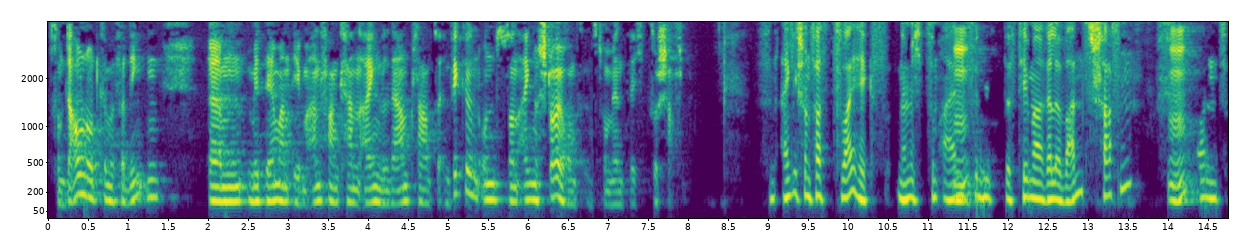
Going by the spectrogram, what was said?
zum Download, können wir verlinken, ähm, mit der man eben anfangen kann, einen eigenen Lernplan zu entwickeln und so ein eigenes Steuerungsinstrument sich zu schaffen. Es sind eigentlich schon fast zwei Hacks, nämlich zum einen mhm. finde ich das Thema Relevanz schaffen mhm. und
